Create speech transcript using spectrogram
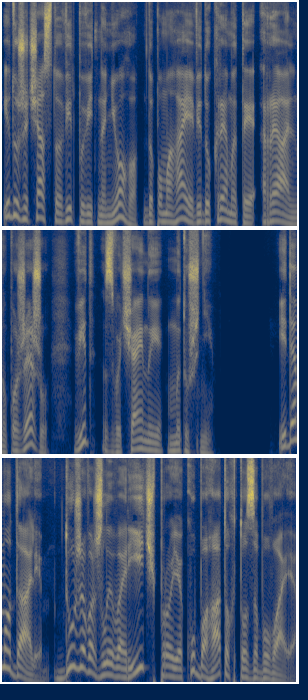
І дуже часто відповідь на нього допомагає відокремити реальну пожежу від звичайної метушні. Ідемо далі. Дуже важлива річ, про яку багато хто забуває:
